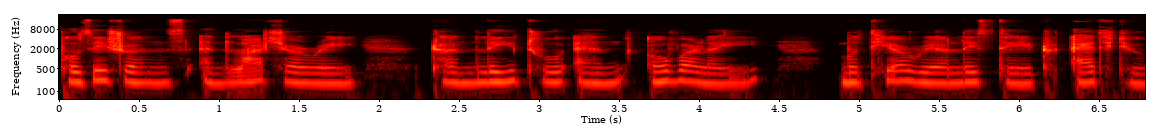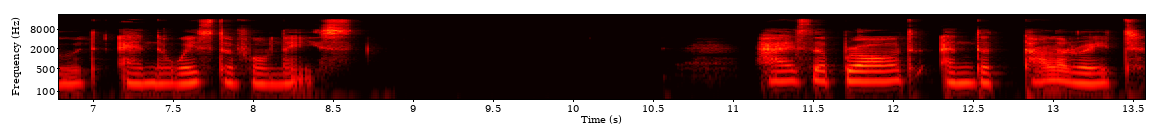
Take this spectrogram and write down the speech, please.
positions, and luxury can lead to an overly materialistic attitude and wastefulness. Has a broad and tolerate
